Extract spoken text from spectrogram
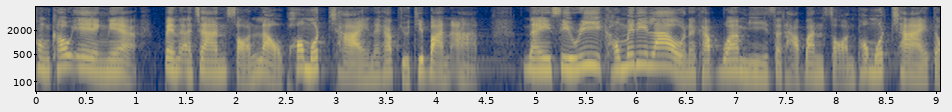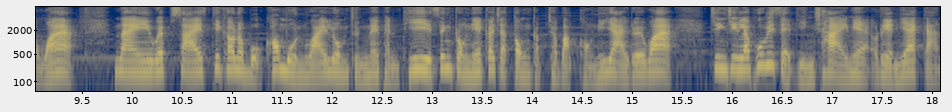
ของเขาเองเนี่ยเป็นอาจารย์สอนเหล่าพ่อมดชายนะครับอยู่ที่บานอาร์ด ในซีรีส์เขาไม่ได้เล่านะครับว่ามีสถาบันสอนพ่อมดชาย แต่ว่าในเว็บไซต์ที่เขาระบุข้อมูลไว้รวมถึงในแผนที่ ซึ่งตรงนี้ก็จะตรงกับฉบับของนิยายด้วยว่า จริง ๆ แล้วผู้พิเศษหญิงชายเนี่ยเรียนแยกกัน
